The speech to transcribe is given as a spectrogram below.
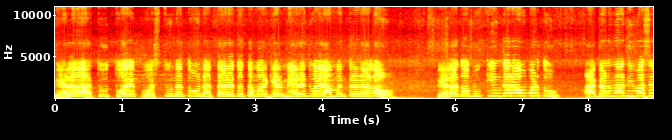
પહેલાં હતું તોય પહોંચતું નહોતું ને અત્યારે તો તમારા ઘેર મેરેજ હોય, આમંત્રણ આલો. પહેલાં તો બુકિંગ કરાવવું પડતું. આગળના દિવસે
